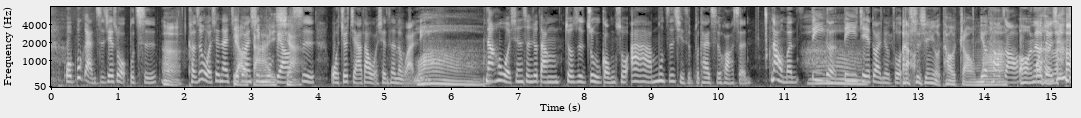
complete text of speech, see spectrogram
我不敢直接说我不吃。嗯，可是我现在阶段性目标是，我就夹到我先生的碗里。哇，然我先生就当就是助攻说啊，木之其实不太吃花生。那我们第一个、啊、第一阶段就做到。事先有套招吗？有套招哦，那我就先讲，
